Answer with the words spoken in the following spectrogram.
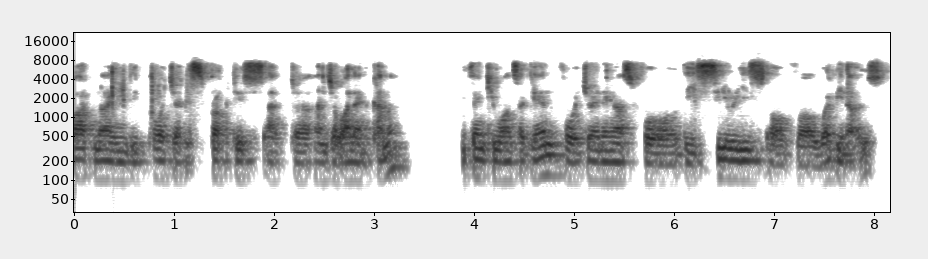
partner in the projects practice at uh, Anjarwalla and Khanna. We thank you once again for joining us for this series of uh, webinars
